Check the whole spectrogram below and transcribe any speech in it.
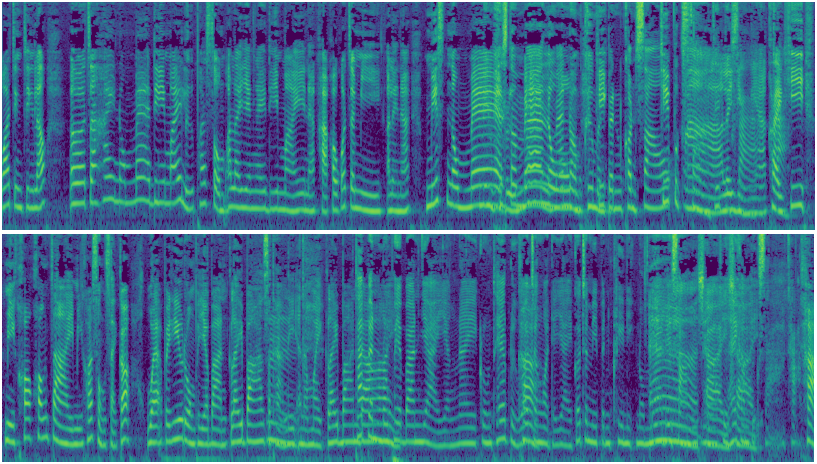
ว่าจริง ๆ แล้ว เออจะให้นมแม่ดีไหมหรือผสมอะไรยังไงดีไหมนะคะเขาก็จะมีอะไรนะ มิสนมแม่หรือแม่นแม่นมมคือเหมือนที่เป็นคอนซัลท์ที่ปรึกษาที่ปอะไรกษอย่างเงี้ยใครค่ะที่มีข้อข้องใจ มีข้อสงสัยก็แวะไปที่โรงพยาบาลใกล้บ้านสถานีอนามัยใกล้บ้านถ้าได้เป็นโรงพยาบาลใหญ่อย่างในกรุงเทพหรือว่าค่ะจังหวัดใหญ่ๆก็จะมีเป็นคลินิกนมแม่อ่าด้วยซ้ำใช่คือให้ใช่คำปรึกษาค่ะค่ะ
